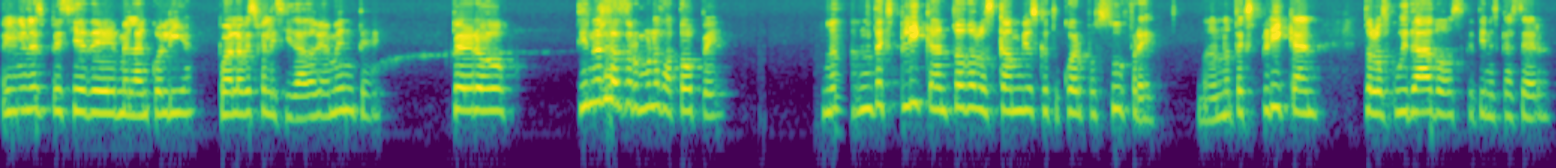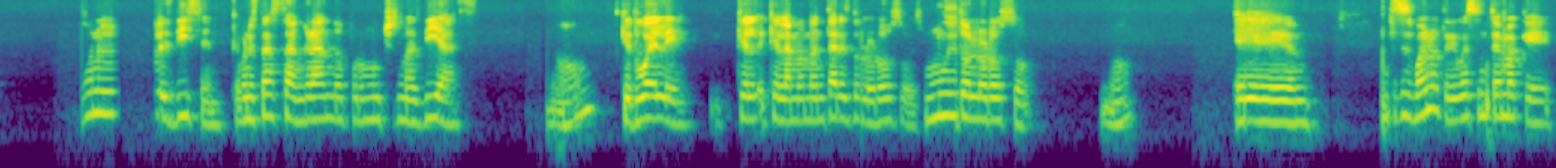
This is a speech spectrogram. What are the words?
Hay una especie de melancolía, por a la vez felicidad, obviamente, pero tienes las hormonas a tope. No, no te explican todos los cambios que tu cuerpo sufre, no, no te explican todos los cuidados que tienes que hacer bueno, les dicen que van a estar sangrando por muchos más días, ¿no? Que duele, que, que el amamantar es doloroso, es muy doloroso, ¿no? Eh, entonces, bueno, te digo, es un tema que,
